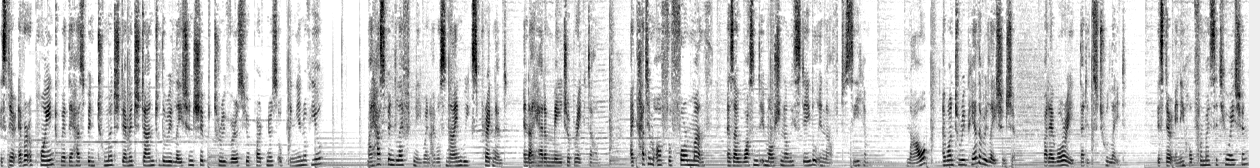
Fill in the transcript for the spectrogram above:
Is there ever a point where there has been too much damage done to the relationship to reverse your partner's opinion of you? My husband left me when I was nine weeks pregnant and I had a major breakdown. I cut him off for four months as I wasn't emotionally stable enough to see him. Now I want to repair the relationship, but I worry that it's too late. Is there any hope for my situation?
